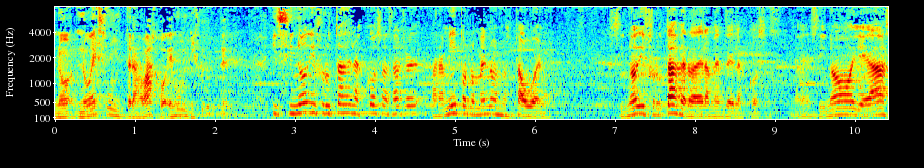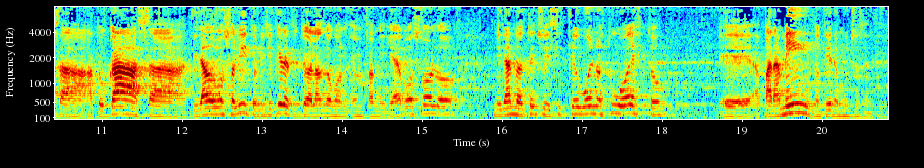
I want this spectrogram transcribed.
No, no es un trabajo, es un disfrute. Y si no disfrutás de las cosas, Alfred, para mí por lo menos no está bueno. Si no disfrutás verdaderamente de las cosas. ¿eh? Si no llegás a, tu casa, tirado vos solito, ni siquiera te estoy hablando con, en familia, ¿eh? vos solo mirando al techo y decís qué bueno estuvo esto, eh, para mí no tiene mucho sentido.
